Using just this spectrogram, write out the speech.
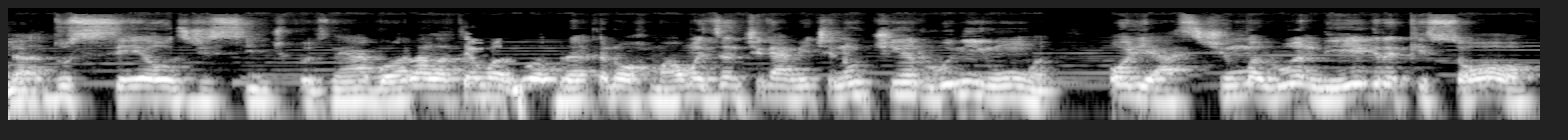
da, dos céus de Cíticos, né? Agora ela tem uma lua branca normal, mas antigamente não tinha lua nenhuma. Aliás, tinha uma lua negra que só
